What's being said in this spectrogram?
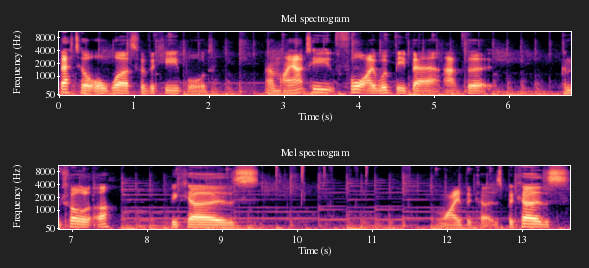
better or worse with the keyboard. Um, I actually thought I would be better at the controller because why because because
